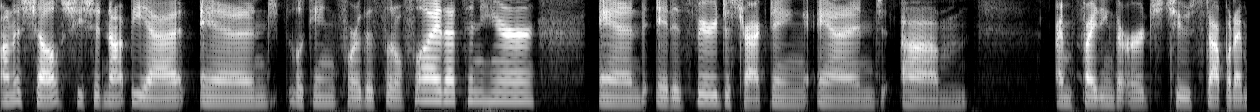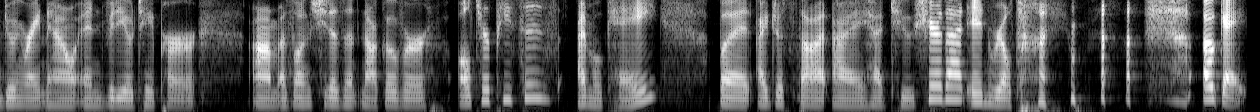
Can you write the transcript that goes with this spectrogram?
on a shelf she should not be at and looking for this little fly that's in here. And it is very distracting and, um, I'm fighting the urge to stop what I'm doing right now and videotape her. Um, as long as she doesn't knock over altar pieces, I'm okay. But I just thought I had to share that in real time. okay,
